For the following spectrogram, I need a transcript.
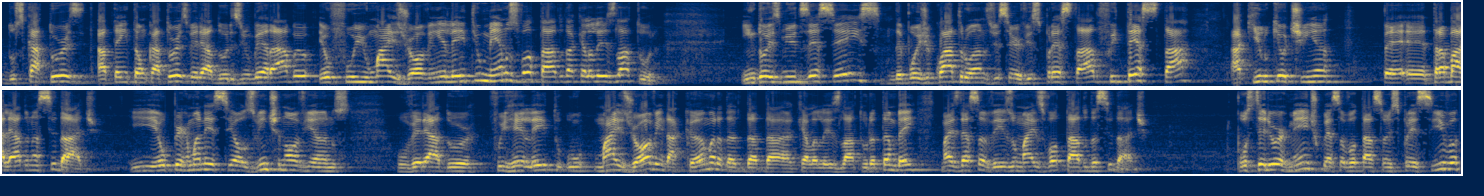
Dos 14, até então 14 vereadores em Uberaba, eu fui o mais jovem eleito e o menos votado daquela legislatura. Em 2016, depois de quatro anos de serviço prestado, fui testar aquilo que eu tinha é, é, trabalhado na cidade. E eu permaneci aos 29 anos o vereador, fui reeleito o mais jovem da Câmara, da, da, daquela legislatura também, mas dessa vez o mais votado da cidade. Posteriormente, com essa votação expressiva,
